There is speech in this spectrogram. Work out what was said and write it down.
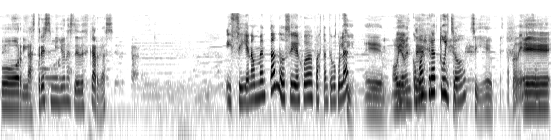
por las 3 millones de descargas. Y siguen aumentando, sí, el juego es bastante popular. Sí, eh, Y obviamente. como es gratuito, Sí, sí, eh, eh,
